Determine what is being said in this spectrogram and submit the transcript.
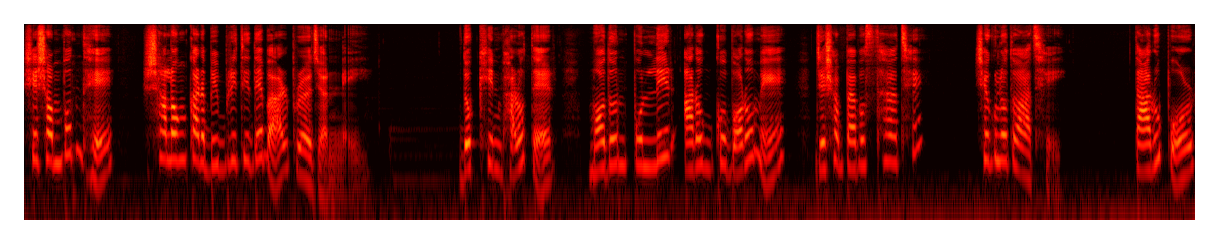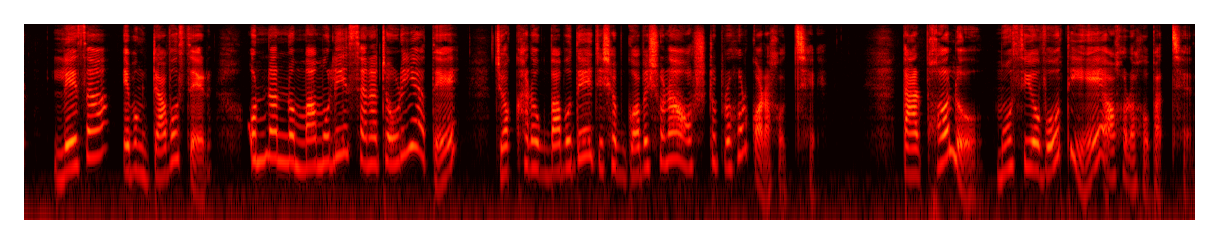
সে সম্বন্ধে সালঙ্কার বিবৃতি দেবার প্রয়োজন নেই। দক্ষিণ ভারতের মদনপল্লীর আরোগ্য বরমে যেসব ব্যবস্থা আছে, সেগুলো তো আছেই। তার উপর লেজা এবং ডাভোসের অন্যান্য মামুলি স্যানাটোরিয়াতে যক্ষারোগ বাবদে যেসব গবেষণা অষ্টপ্রহর করা হচ্ছে, তার ফলও মসিওভোতিয়ে অহরহ পাচ্ছেন।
